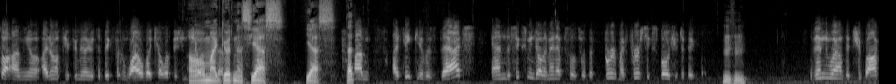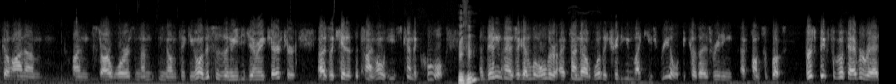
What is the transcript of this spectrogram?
saw, um, you know, I don't know if you're familiar with the Bigfoot and Wildboy television show. Oh, my Uh, goodness. Yes. Yes. That. Um, I think it was that and the Six Million Dollar Man episodes were the first, my first exposure to Bigfoot. Mm-hmm. Then went on to Chewbacca on um, on Star Wars, and I'm you know I'm thinking, oh, this is a media generated character. As a kid at the time, oh, he's kind of cool. hmm And then as I got a little older, I found out, well, they're treating him like he's real because I was reading, I found some books. First Bigfoot book I ever read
